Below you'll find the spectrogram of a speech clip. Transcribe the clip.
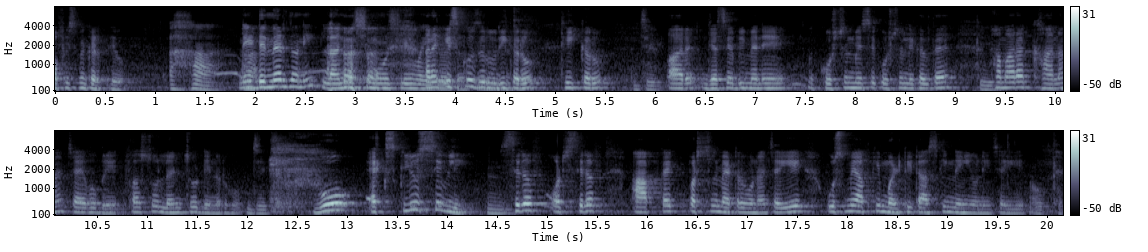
ऑफ़िस में करते हो? हाँ नहीं डिनर तो नहीं लंच मोस्टली अरे इसको ज़रूरी करो ठीक करो। और जैसे अभी मैंने क्वेश्चन में से क्वेश्चन निकलता है हमारा खाना चाहे वो ब्रेकफास्ट हो लंच हो डिनर हो जी। वो एक्सक्लूसिवली सिर्फ़ और सिर्फ़ आपका एक पर्सनल मैटर होना चाहिए उसमें आपकी मल्टीटास्किंग नहीं होनी चाहिए। ओके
